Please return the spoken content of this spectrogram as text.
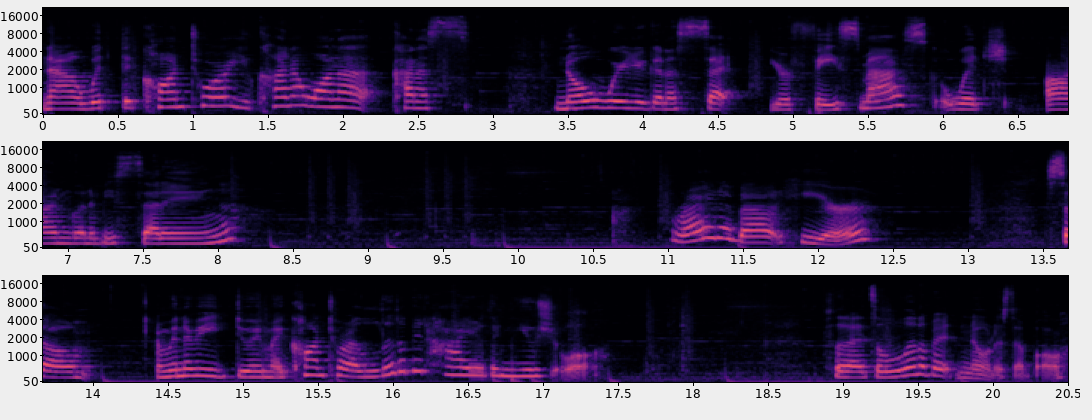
Now with the contour, you kind of want to kind of know where you're going to set your face mask, which I'm going to be setting right about here. So I'm going to be doing my contour a little bit higher than usual so that it's a little bit noticeable.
